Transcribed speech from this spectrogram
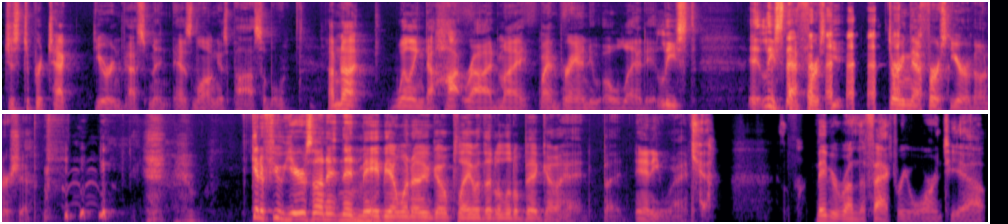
just to protect your investment as long as possible. I'm not willing to hot rod my my brand new OLED at least at least that first year, during that first year of ownership. Get a few years on it and then maybe I want to go play with it a little bit, go ahead. But anyway. Yeah. Maybe run the factory warranty out.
